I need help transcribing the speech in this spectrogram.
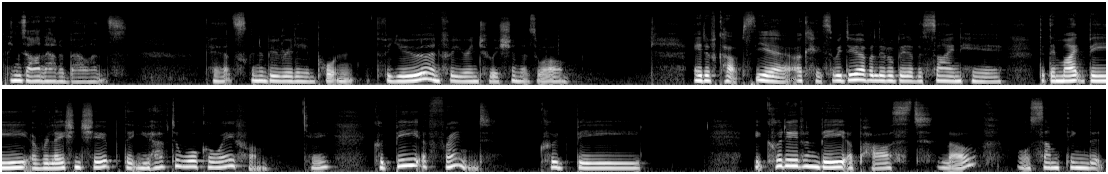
Things aren't out of balance. Okay, that's going to be really important for you and for your intuition as well. Eight of Cups, yeah, okay, so we do have a little bit of a sign here that there might be a relationship that you have to walk away from, okay? Could be a friend, could be, it could even be a past love or something that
